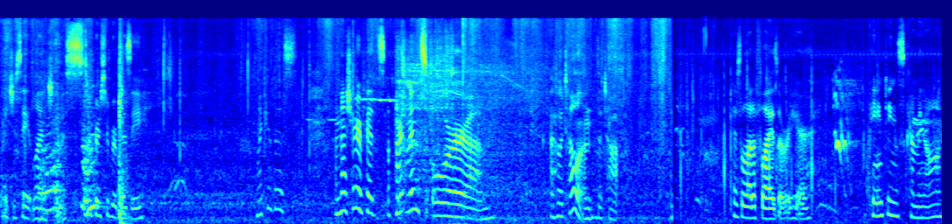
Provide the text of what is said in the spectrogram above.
What'd you say at lunch? It was super, super busy. Look at this. I'm not sure if it's apartments or um, a hotel on the top. There's a lot of flies over here. Paintings coming off.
